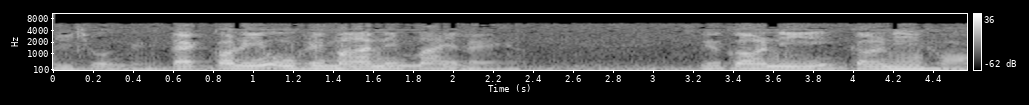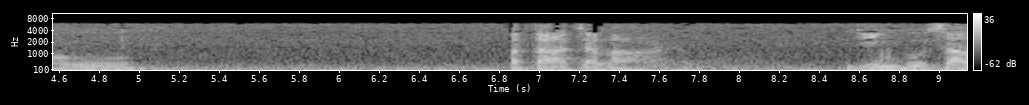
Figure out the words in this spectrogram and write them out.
อยู่ช่วงหนึ่ง แต่กรณีองค์คริมานี่ไม่เลยครับ หรือกรณีกรณีของปตาจลาครับ หญิงผู้เศร้า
